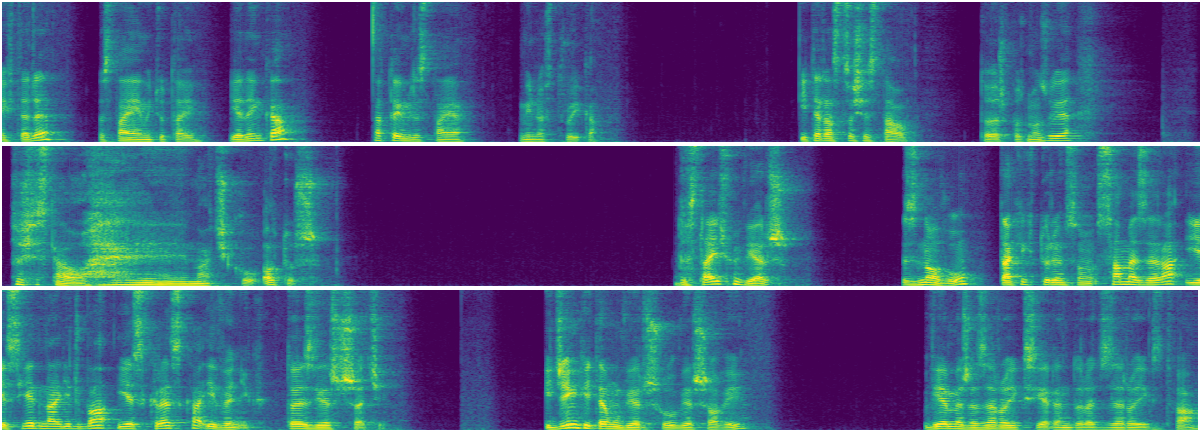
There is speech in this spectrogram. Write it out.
I wtedy zostaje mi tutaj jedynka, a tutaj mi zostaje minus trójka. I teraz co się stało? To już pozmazuję. Co się stało, Maćku? Otóż dostaliśmy wiersz, znowu, taki, którym są same zera i jest jedna liczba, jest kreska i wynik. To jest wiersz trzeci. I dzięki temu wierszu, wierszowi, wiemy, że 0x1 dodać 0x2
